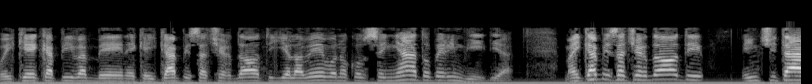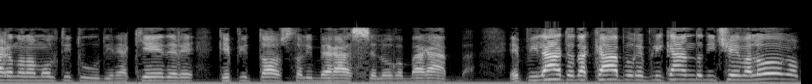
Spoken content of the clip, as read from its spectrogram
Poiché capiva bene che i capi sacerdoti glielo avevano consegnato per invidia. Ma i capi sacerdoti incitarono la moltitudine a chiedere che piuttosto liberasse loro Barabba. E Pilato da capo replicando diceva loro,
